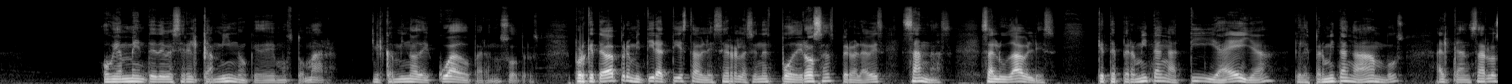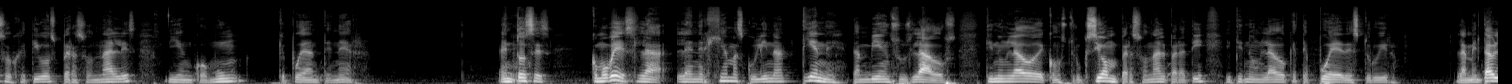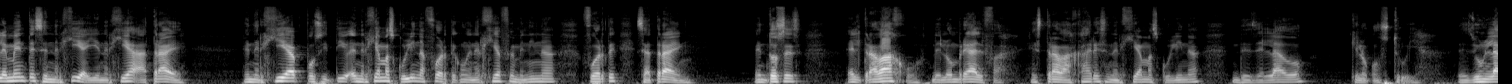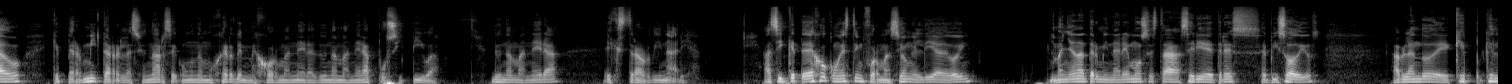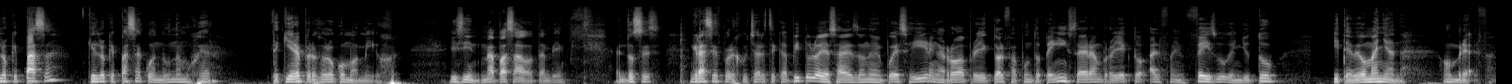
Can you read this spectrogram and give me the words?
obviamente debe ser el camino que debemos tomar, el camino adecuado para nosotros, porque te va a permitir a ti establecer relaciones poderosas, pero a la vez sanas, saludables, que te permitan a ti y a ella, que les permitan a ambos alcanzar los objetivos personales y en común que puedan tener. Entonces, como ves, la, energía masculina tiene también sus lados. Tiene un lado de construcción personal para ti y tiene un lado que te puede destruir. Lamentablemente es energía y energía atrae. Energía positiva, energía masculina fuerte con energía femenina fuerte se atraen. Entonces, el trabajo del hombre alfa es trabajar esa energía masculina desde el lado que lo construya, desde un lado que permita relacionarse con una mujer de mejor manera, de una manera positiva, de una manera extraordinaria. Así que te dejo con esta información el día de hoy. Mañana terminaremos esta serie de tres episodios hablando de qué, qué es lo que pasa, qué es lo que pasa cuando una mujer te quiere pero solo como amigo. Y sí, me ha pasado también. Entonces, gracias por escuchar este capítulo. Ya sabes dónde me puedes seguir en arroba proyectoalfa.p en Instagram, proyecto alfa en Facebook, en YouTube. Y te veo mañana, hombre alfa.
